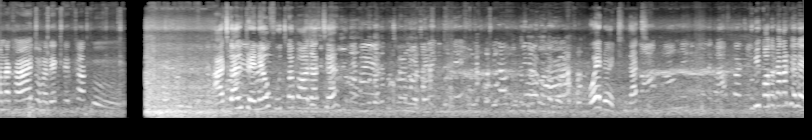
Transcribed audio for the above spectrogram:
আমরা খাই তোমরা দেখতে থাকো। আজকাল ট্রেনেও ফুচকা পাওয়া যাচ্ছে। ওয়েট ওয়েট যাচ্ছি। তুমি কত টাকা খেলে?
